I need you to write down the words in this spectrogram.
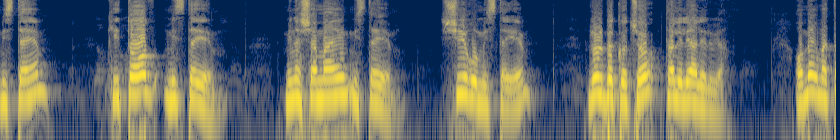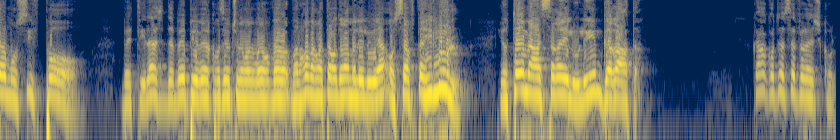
מסתיים? כי טוב מסתיים. מן השמיים מסתיים. שירו מסתיים. לול בקודשו, תלילי הללויה. אומר אתה מוסיף פה בתהילה שתדבר פי וירק בזאת שלו ונכון וחמתה עוד עולם הללויה, הוספת הילול. יותר מעשרה הילולים גרעת. ככה כותב ספר האשכול.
